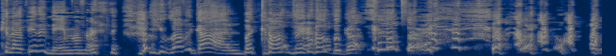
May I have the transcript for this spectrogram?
Can that be the name of our? You love a God, but calm down. Love a God, calm down.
